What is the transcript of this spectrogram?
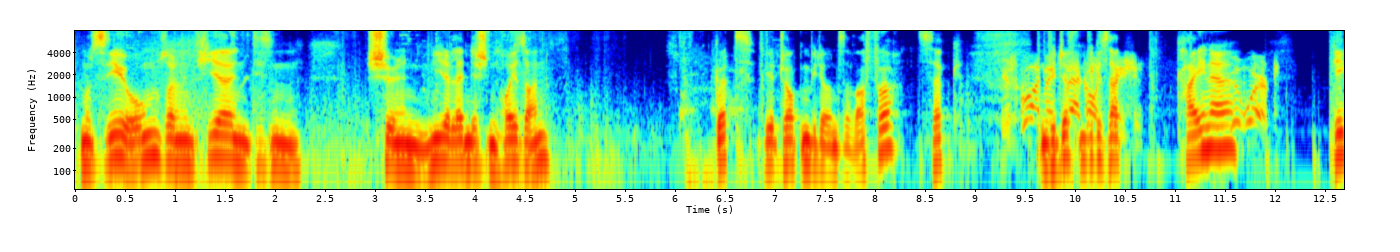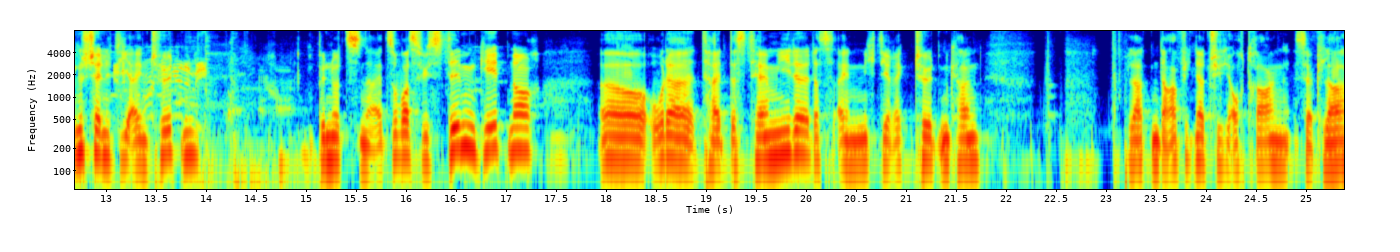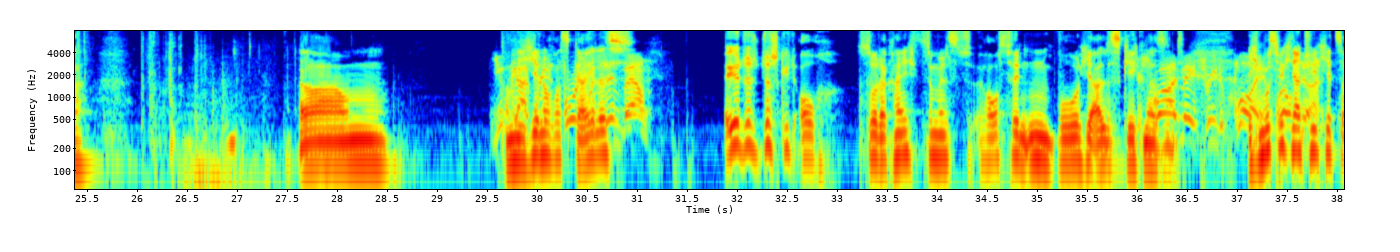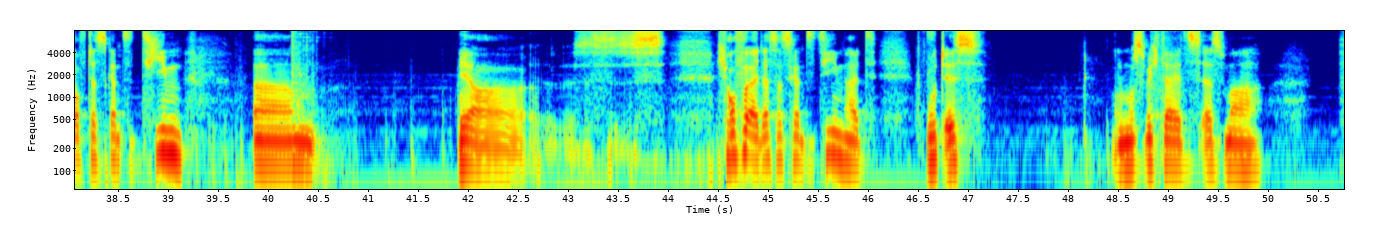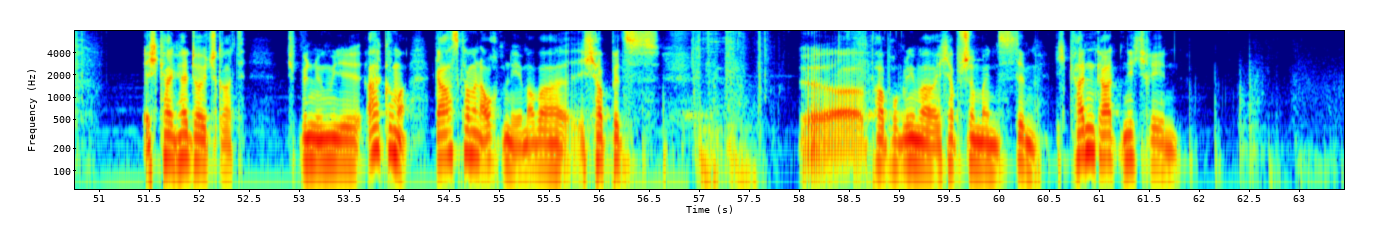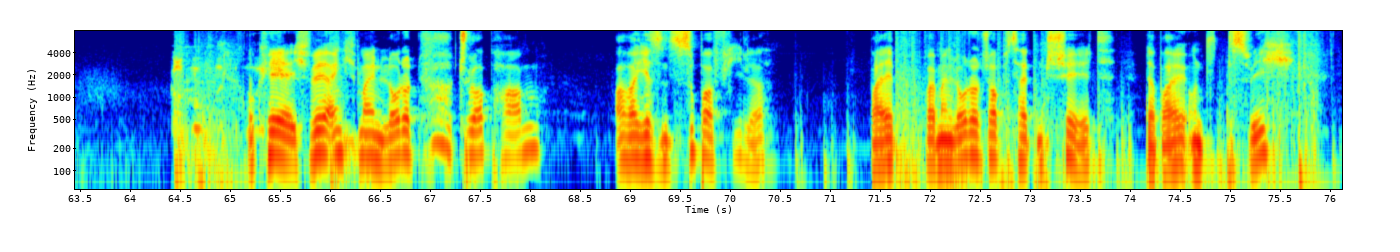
Museum, sondern hier in diesen schönen niederländischen Häusern. Gut, wir droppen wieder unsere Waffe. Zack. Und wir dürfen, wie gesagt, keine Gegenstände, die einen töten, benutzen. Halt sowas wie Stim geht noch. Äh, oder halt das Thermide, das einen nicht direkt töten kann. Platten darf ich natürlich auch tragen, ist ja klar. Ähm, haben wir hier noch was Geiles? Ja, das, das geht auch. So, da kann ich zumindest herausfinden, wo hier alles Gegner sind. Ich muss mich natürlich jetzt auf das ganze Team, ähm, ja, ich hoffe, dass das ganze Team halt gut ist. Und muss mich da jetzt erstmal, ich kann kein Deutsch gerade. Ich bin irgendwie, ah, guck mal, Gas kann man auch nehmen, aber ich habe jetzt ja, ein paar Probleme. Ich habe schon meinen Stim. Ich kann gerade nicht reden. Okay, ich will eigentlich meinen Loadout Drop haben. Aber hier sind super viele. Weil, weil mein Loadout Drop ist halt ein Schild dabei. Und das will ich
